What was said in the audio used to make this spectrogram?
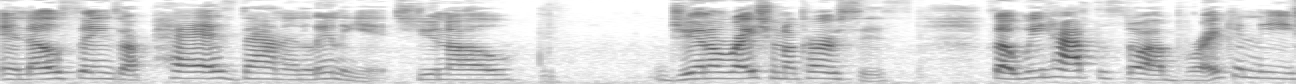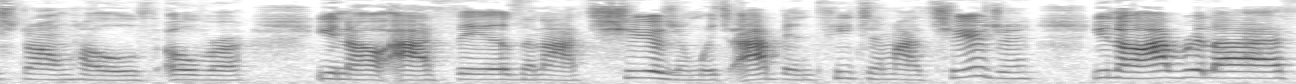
And those things are passed down in lineage, you know, generational curses. So we have to start breaking these strongholds over, you know, ourselves and our children, which I've been teaching my children. You know, I realized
